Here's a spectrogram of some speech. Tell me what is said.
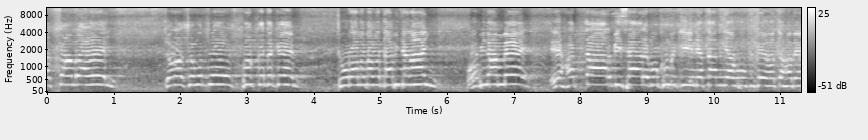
আজকে আমরা এই জনসমুদ্রের পক্ষ থেকে জোরালোভাবে দাবি জানাই অবিলম্বে এই হত্যার বিচার মুখোমুখি নেতা নেতানিয়াহুকে হতে হবে।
